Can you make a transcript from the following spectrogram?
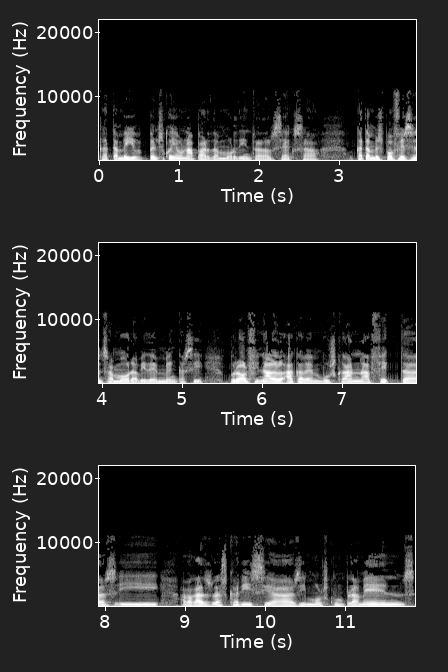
que també jo penso que hi ha una part d'amor dintre del sexe, que també es pot fer sense amor, evidentment que sí, però al final acabem buscant afectes i a vegades les carícies i molts complements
